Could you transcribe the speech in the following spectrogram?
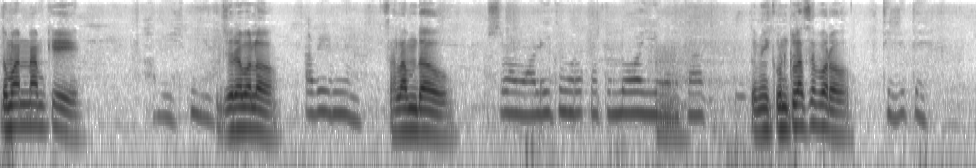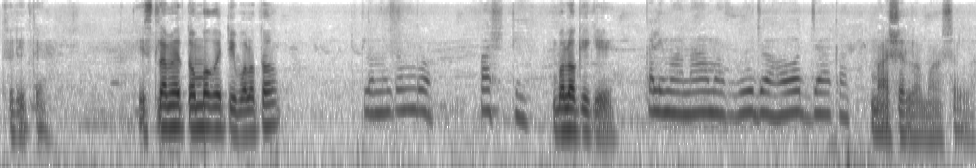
তোমার নাম কি? জোরে বলো। সালাম দাও। তুমি কোন ক্লাসে পড়ো? থ্রিতে। ইসলামের তম্ব কয়টি বলো তো? ইসলামের তম্ব পাঁচটি। বলো কি কি? কালিমা নামাজ রোজা হজ জাকাত মাশাল্লাহ মাশাল্লাহ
